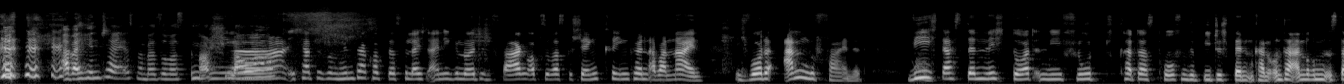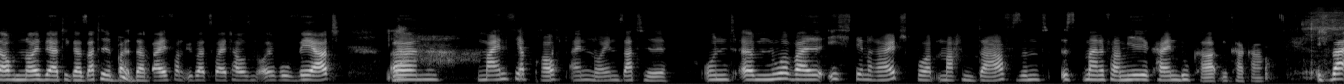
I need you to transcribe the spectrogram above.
Aber hinterher ist man bei sowas immer schlauer. Ja, ich hatte so im Hinterkopf, dass vielleicht einige Leute fragen, ob sie was geschenkt kriegen können, aber nein, ich wurde angefeindet wie ich das denn nicht dort in die Flutkatastrophengebiete spenden kann. Unter anderem ist da auch ein neuwertiger Sattel hm. dabei von über 2000 Euro wert. Ja. Ähm, mein Pferd braucht einen neuen Sattel. Und ähm, nur weil ich den Reitsport machen darf, sind, ist meine Familie kein Dukatenkacker. Ich war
